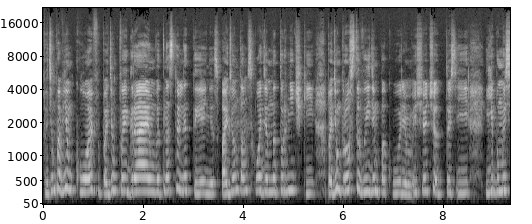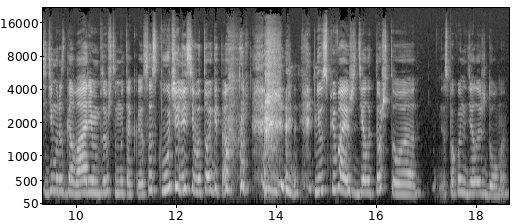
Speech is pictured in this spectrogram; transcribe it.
пойдем побьем кофе, пойдем поиграем в настольный теннис, пойдем там сходим на турнички, пойдем просто выйдем покурим, еще что-то. То есть и, и либо мы сидим и разговариваем, потому что мы так соскучились, и в итоге там не успеваешь делать то, что спокойно делаешь дома.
